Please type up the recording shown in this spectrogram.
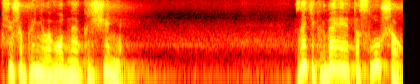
Ксюша приняла водное крещение. Знаете, когда я это слушал,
